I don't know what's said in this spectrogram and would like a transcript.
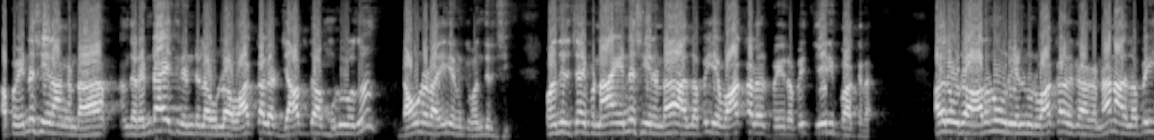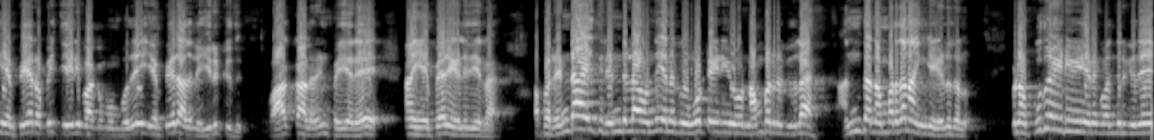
அப்ப என்ன செய்யறாங்கடா? அந்த ரெண்டாயிரத்தி ரெண்டுல உள்ள வாக்காளர் ஜாப்தா முழுவதும் டவுன்லோட் ஆகி எனக்கு வந்துருச்சு. வந்துருச்சா? இப்ப நான் என்ன செய்யறேன்டா? அதுல போய் என் வாக்காளர் பெயரை போய் தேடி பார்க்குறேன் அதுல ஒரு அறநூறு எழுநூறு வாக்காளர் இருக்காங்கன்னா நான் அதுல போய் என் பேரை போய் தேடி பார்க்க போகும்போது என் பேர் அதுல இருக்குது. வாக்காளரின் பெயரே நான் என் பேரை எழுதிடுறேன். அப்ப ரெண்டாயிரத்தி ரெண்டுல வந்து எனக்கு ஓட்டு ஐடி ஒரு நம்பர் இருக்குதுல்ல? அந்த நம்பர் தான் நான் இங்க எழுதணும். இப்ப நான் புது ஐடி எனக்கு வந்திருக்குது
